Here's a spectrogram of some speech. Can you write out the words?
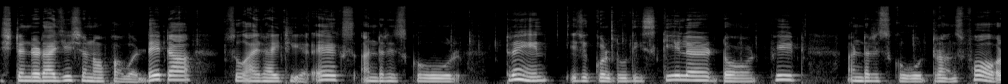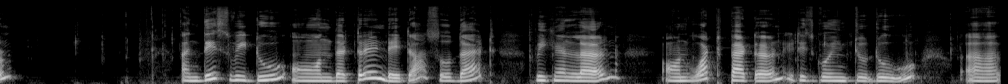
standardization of our data. So I write here x underscore train is equal to the scaler dot fit underscore transform and this we do on the train data so that we can learn on what pattern it is going to do uh,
